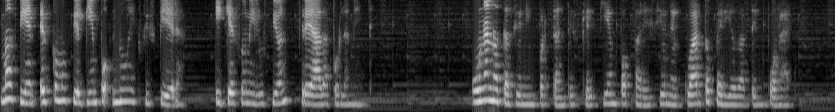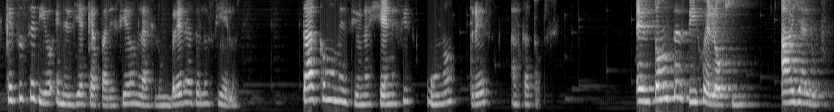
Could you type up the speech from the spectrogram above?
Más bien es como si el tiempo no existiera y que es una ilusión creada por la mente. Una notación importante es que el tiempo apareció en el cuarto periodo atemporal, que sucedió en el día que aparecieron las lumbreras de los cielos, tal como menciona Génesis 1, 3 al 14. Entonces dijo Elohim, haya luz,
